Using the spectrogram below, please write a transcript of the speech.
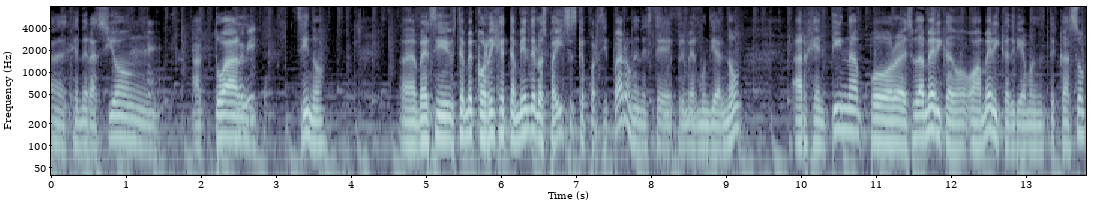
eh, generación actual. Nuevita. Sí, ¿no? A ver si usted me corrige también de los países que participaron en este primer mundial, ¿no? Argentina por eh, Sudamérica o, o América diríamos en este caso.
